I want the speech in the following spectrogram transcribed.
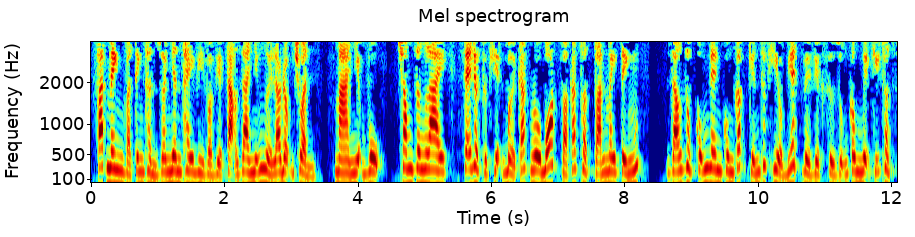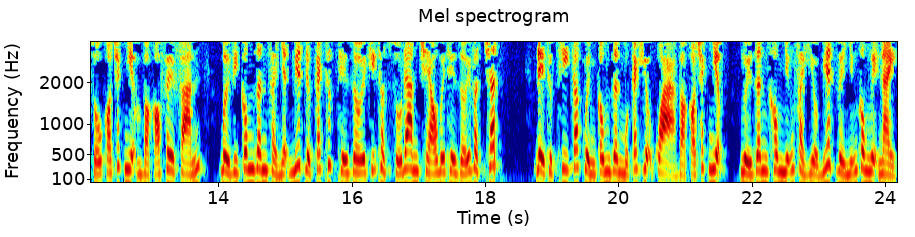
phát minh và tinh thần doanh nhân thay vì vào việc tạo ra những người lao động chuẩn, mà nhiệm vụ, trong tương lai, sẽ được thực hiện bởi các robot và các thuật toán máy tính. Giáo dục cũng nên cung cấp kiến thức hiểu biết về việc sử dụng công nghệ kỹ thuật số có trách nhiệm và có phê phán, bởi vì công dân phải nhận biết được cách thức thế giới kỹ thuật số đan chéo với thế giới vật chất. Để thực thi các quyền công dân một cách hiệu quả và có trách nhiệm, người dân không những phải hiểu biết về những công nghệ này,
